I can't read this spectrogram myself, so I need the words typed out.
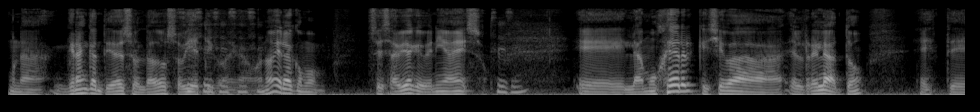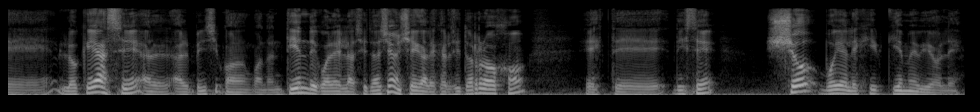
una gran cantidad de soldados soviéticos, digamos, ¿no? Era como, se sabía que venía eso. Eh, la mujer que lleva el relato, este, lo que hace al, principio, cuando, entiende cuál es la situación, llega al ejército rojo, este, dice, yo voy a elegir quién me viole.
